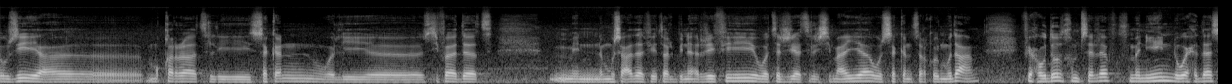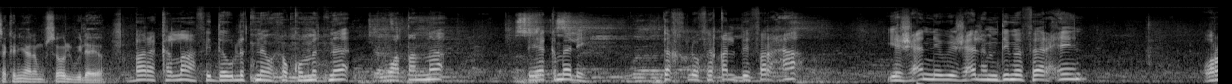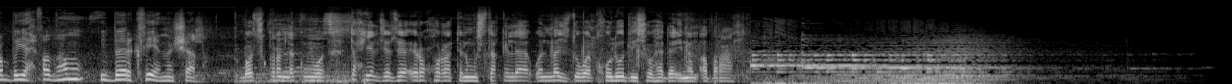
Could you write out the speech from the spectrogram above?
توزيع آه، مقرات لسكن ولاستفادات من مساعدات في إطار البناء الريفي والتسجيلات الاجتماعية والسكن الترقوي المدعم في حدود 5080 وحدة سكنية على مستوى الولاية. بارك الله في دولتنا وحكومتنا ووطننا بأكمله. دخلوا في قلبي فرحة يجعلني ويجعلهم ديما فرحين وربي يحفظهم ويبارك فيهم إن شاء الله. وشكرا لكم تحيا الجزائر حرة مستقلة والمجد والخلود لشهدائنا الأبرار.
